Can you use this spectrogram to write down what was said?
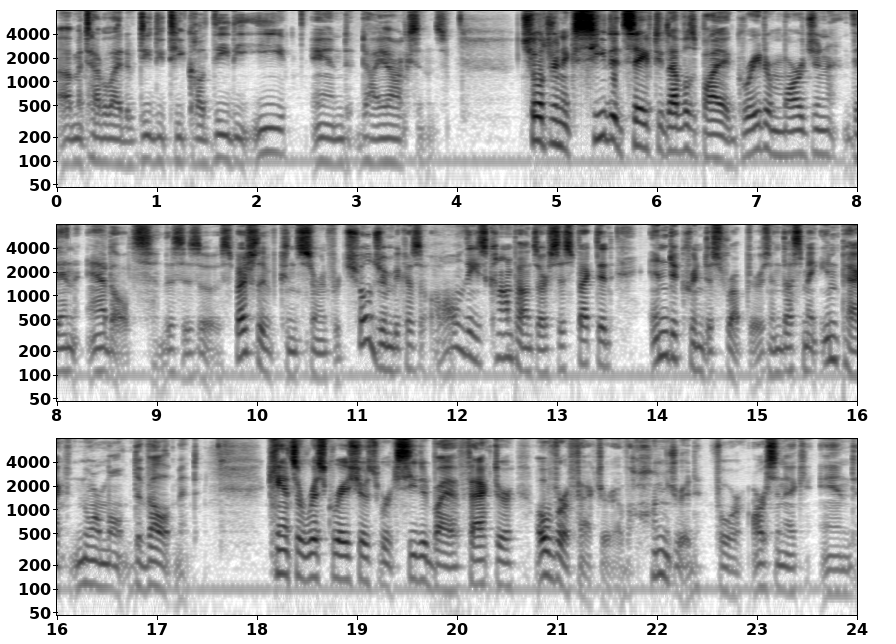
a metabolite of DDT called DDE, and dioxins. Children exceeded safety levels by a greater margin than adults. This is especially of concern for children because all these compounds are suspected endocrine disruptors, and thus may impact normal development. Cancer risk ratios were exceeded by a factor over a factor of 100 for arsenic and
